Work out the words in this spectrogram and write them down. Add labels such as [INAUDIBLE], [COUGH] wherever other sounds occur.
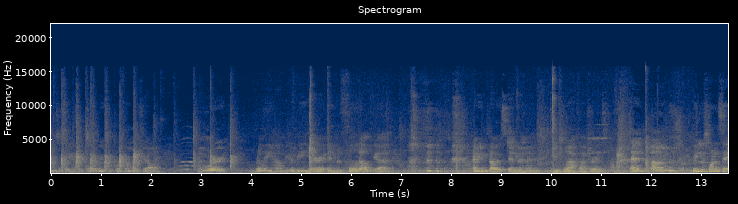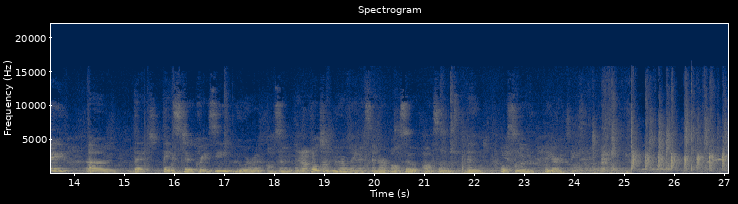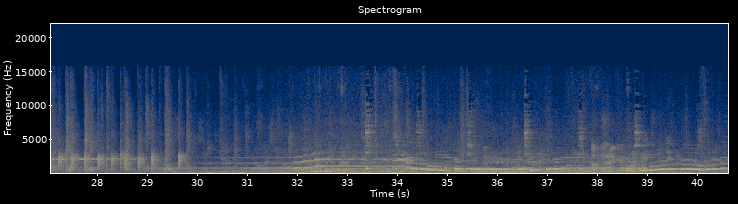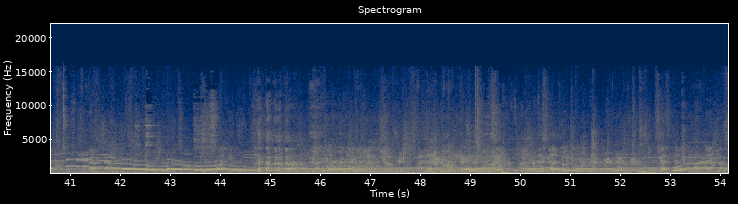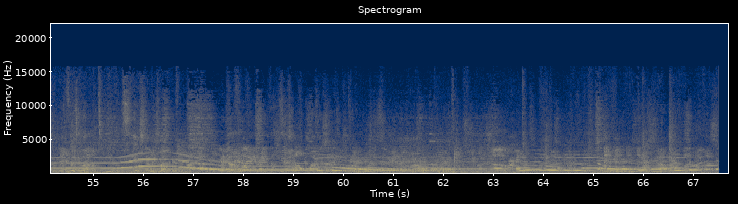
we're, we- we're from Montreal, and we're really happy to be here in Philadelphia. [LAUGHS] I mean, that was genuine. I didn't mean to laugh afterwards. And um, we just want to say um, that thanks to Gracie, who were awesome, and Yeah, Fulton, who are playing next, and are also awesome. And we'll see you later. Ha. [LAUGHS] [LAUGHS]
